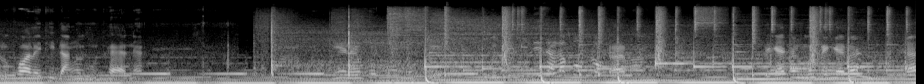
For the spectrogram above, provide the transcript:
หลวงพ่ออะไรที่ดังหลุดแผนเนี่ยเนี่ยนะคนนี้มันไม่มีในสารระบบหรอกครับเป็นไงทางนู้นเป็นไงบ้างฮะ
